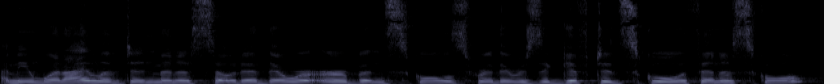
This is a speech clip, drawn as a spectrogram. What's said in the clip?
I mean, when I lived in Minnesota, there were urban schools where there was a gifted school within a school.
